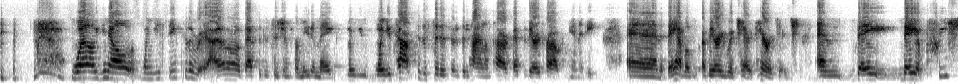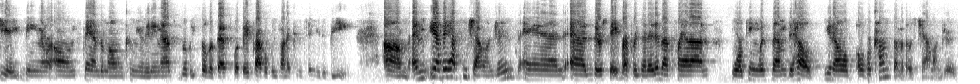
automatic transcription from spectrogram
Well, you know, when you speak to the, I don't know if that's a decision for me to make. When you when you talk to the citizens in Highland Park, that's a very proud community, and they have a, a very rich heritage, and they they appreciate being their own standalone community, and I really feel that that's what they probably want to continue to be. Um, and yeah, they have some challenges, and as their state representative, I plan on working with them to help you know overcome some of those challenges.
